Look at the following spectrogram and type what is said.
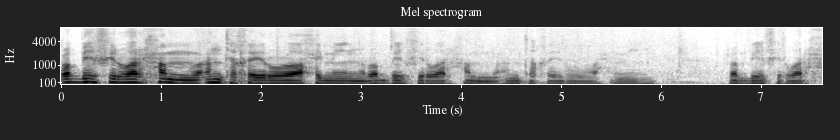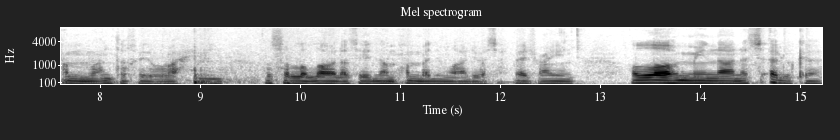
رب اغفر وارحم وأنت خير الراحمين. رب اغفر وارحم وأنت خير الراحمين. رب اغفر وارحم وأنت خير الراحمين. وصلى الله على سيدنا محمد وآله وصحبه أجمعين. اللهم إنا نسألك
